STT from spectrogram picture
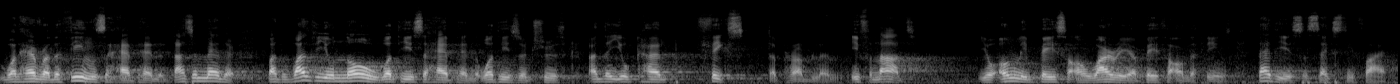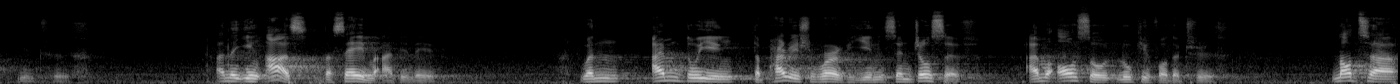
whatever the things happen, doesn't matter. But once you know what is happened, what is the truth, and then you can fix the problem. If not, you only based on worry, based on the things. That is sanctified in truth. And in us, the same, I believe. When I'm doing the parish work in St. Joseph, I'm also looking for the truth. Not uh,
